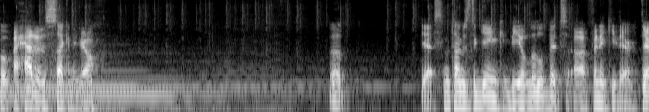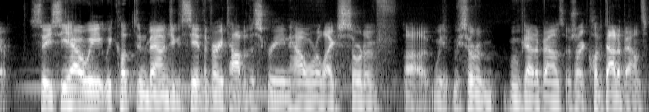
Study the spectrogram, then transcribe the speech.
Oh, I had it a second ago. Oh, yeah, sometimes the game can be a little bit uh, finicky there. There. So you see how we, we clipped in bounds. You can see at the very top of the screen how we're like sort of... Uh, we, we sort of moved out of bounds, or sorry, clipped out of bounds.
